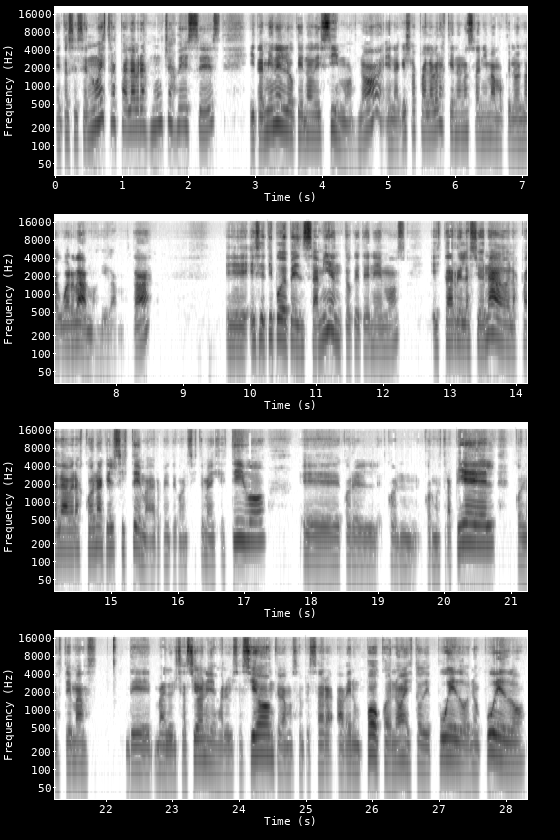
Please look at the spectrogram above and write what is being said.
Entonces, en nuestras palabras muchas veces, y también en lo que no decimos, ¿no? En aquellas palabras que no nos animamos, que nos las guardamos, digamos, ¿está? Eh, ese tipo de pensamiento que tenemos está relacionado a las palabras con aquel sistema, de repente con el sistema digestivo, eh, con, nuestra piel, con los temas de valorización y desvalorización, que vamos a empezar a ver un poco, ¿no? Esto de puedo, no puedo,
